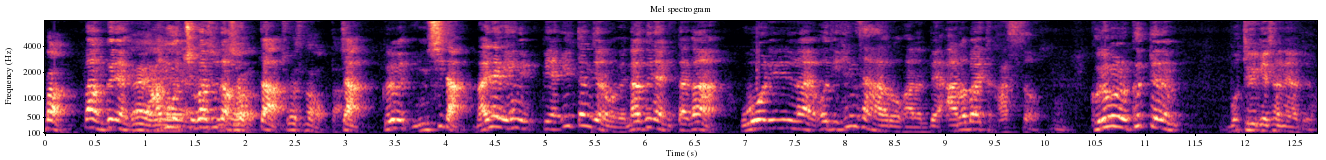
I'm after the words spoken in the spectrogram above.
빵. 빵 그냥 네, 아무 네, 추가 수당 그렇죠. 없다. 추가 수당 없다. 자 그러면 임시다. 만약에 형님 그냥 일등제라고 해. 나 그냥 있다가 5월 1일 날 어디 행사하러 가는데 아르바이트 갔어. 음. 그러면은 그때는 뭐 어떻게 계산해야 돼요?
